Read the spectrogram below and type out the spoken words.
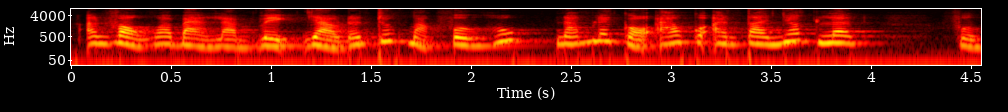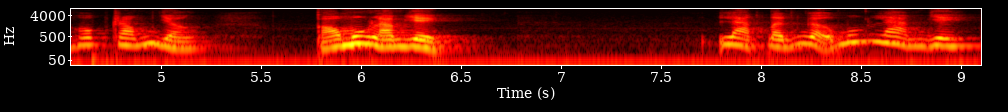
Anh vòng qua bàn làm việc vào đến trước mặt phương hút nắm lấy cổ áo của anh ta nhấc lên. Phương hút trống giận. Cậu muốn làm gì? Lạc tĩnh ngữ muốn làm gì?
